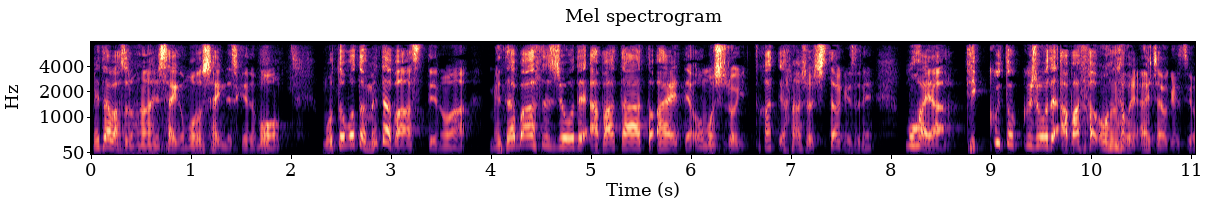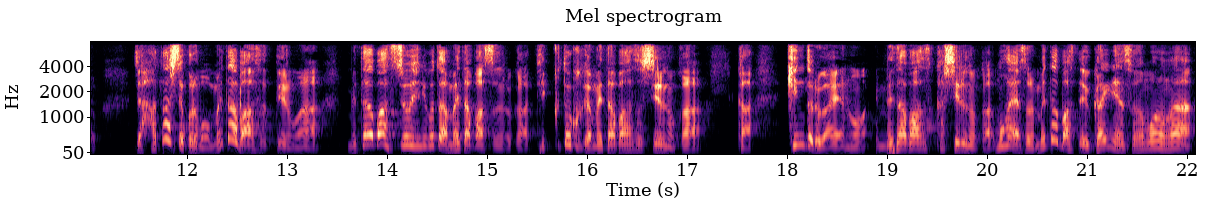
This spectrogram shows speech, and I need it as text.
メタバースの話に最後戻したいんですけども、もともとメタバースっていうのは、メタバース上でアバターと会えて面白いとかっていう話をしてたわけですよね。もはや、TikTok 上でアバター女の子に会えちゃうわけですよ。じゃあ果たしてこれもメタバースっていうのは、メタバース上にいることがメタバースなのか、TikTok がメタバースしているのか、か、Kindle があのメタバース化しているのか、もはやそのメタバースという概念そのものが、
